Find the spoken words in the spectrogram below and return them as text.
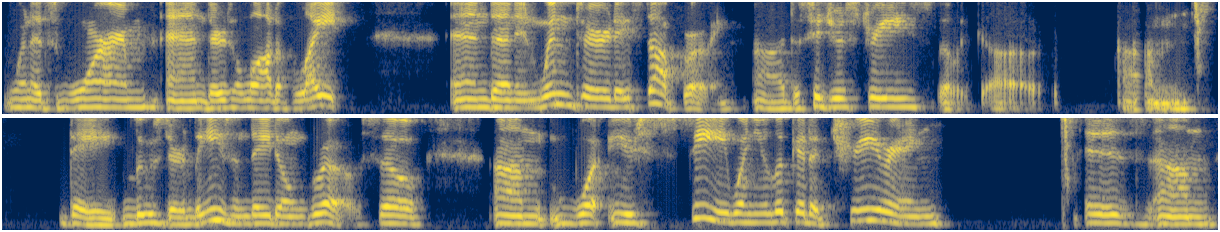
when it's warm and there's a lot of light, and then in winter they stop growing. Uh, deciduous trees, like uh, um, they lose their leaves and they don't grow. So, um, what you see when you look at a tree ring is um,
